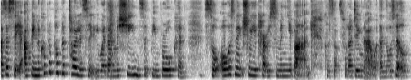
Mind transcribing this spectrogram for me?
as I say, I've been in a couple of public toilets lately where the machines have been broken. So always make sure you carry some in your bag because that's what I do now. And those little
